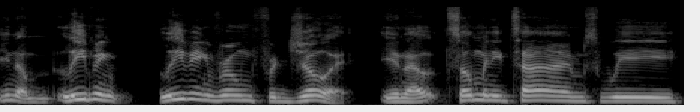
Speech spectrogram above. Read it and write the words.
you know, leaving leaving room for joy. You know, so many times we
